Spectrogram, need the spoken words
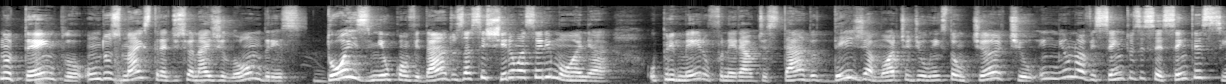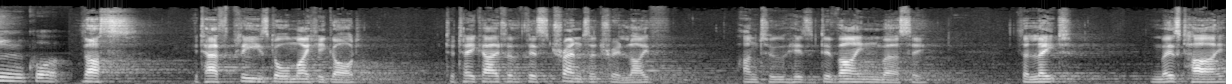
No templo, um dos mais tradicionais de Londres, dois mil convidados assistiram à cerimônia o primeiro funeral de Estado desde a morte de Winston Churchill em 1965. Thus, it hath pleased Almighty God to take out of this transitory life unto his divine mercy the late, most high,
